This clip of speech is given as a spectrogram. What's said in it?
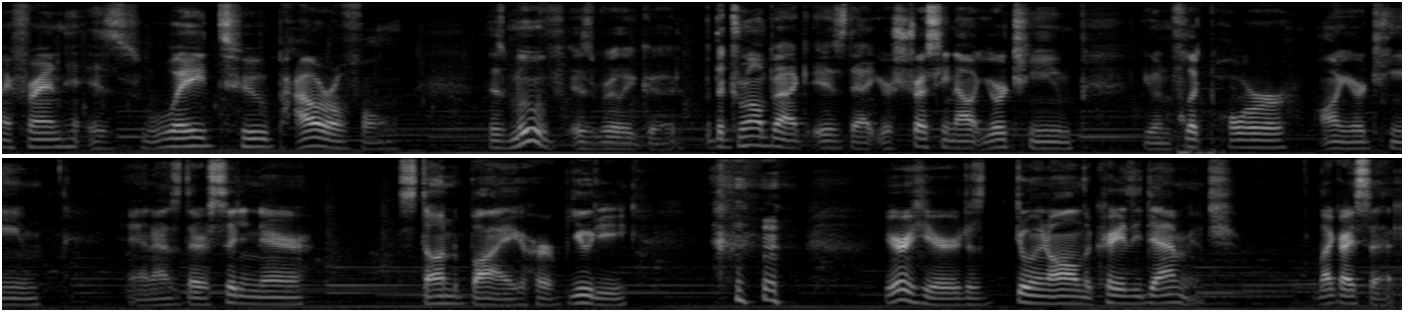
my friend, is way too powerful. This move is really good, but the drawback is that you're stressing out your team, you inflict horror on your team, And as they're sitting there, stunned by her beauty, you're here just doing all the crazy damage. Like I said,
